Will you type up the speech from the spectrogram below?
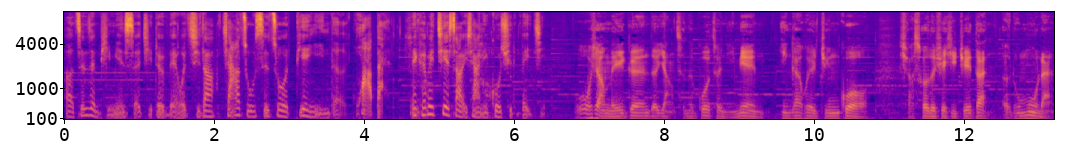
呃，真正平面设计，对不对？我知道家族是做电影的画板，你可不可以介绍一下你过去的背景？我想每一个人的养成的过程里面，应该会经过小时候的学习阶段，耳濡目染。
